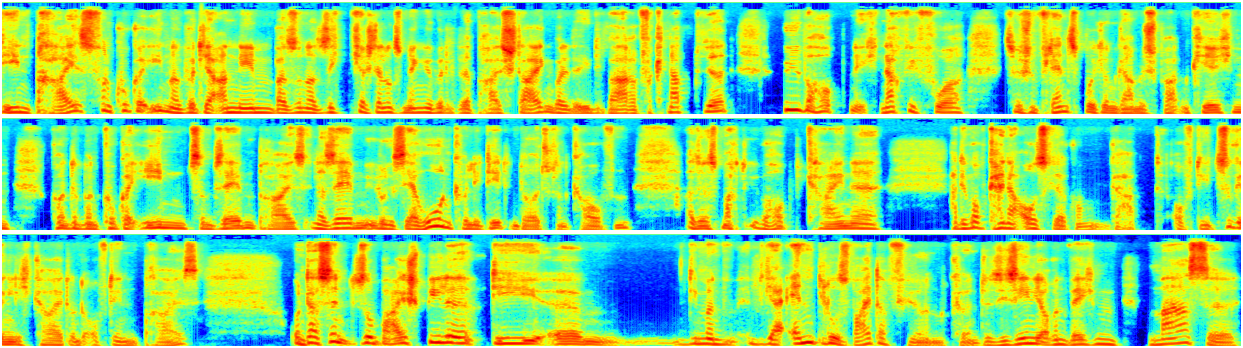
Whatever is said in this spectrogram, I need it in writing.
den Preis von Kokain. Man wird ja annehmen, bei so einer Sicherstellungsmenge würde der Preis steigen, weil die, die Ware verknappt wird. Überhaupt nicht. Nach wie vor zwischen Flensburg und Garmisch-Partenkirchen konnte man Kokain zum selben Preis, in derselben übrigens sehr hohen Qualität in Deutschland kaufen. Also das macht überhaupt keine, hat überhaupt keine Auswirkungen gehabt auf die Zugänglichkeit und auf den Preis. Und das sind so Beispiele, die, ähm, die man ja endlos weiterführen könnte. Sie sehen ja auch, in welchem Maße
